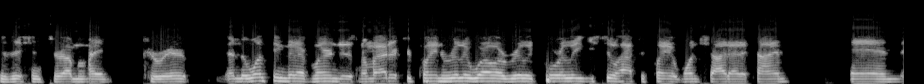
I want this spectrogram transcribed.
positions throughout my career and the one thing that i've learned is no matter if you're playing really well or really poorly you still have to play it one shot at a time and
